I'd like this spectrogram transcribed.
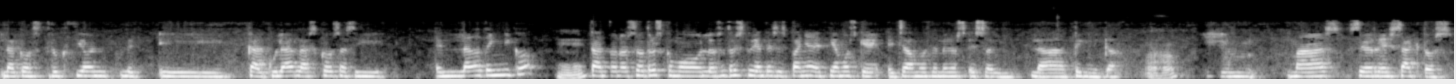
la construcción y calcular las cosas y el lado técnico. Tanto nosotros como los otros estudiantes de España decíamos que echábamos de menos eso, la técnica. Y más ser exactos.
